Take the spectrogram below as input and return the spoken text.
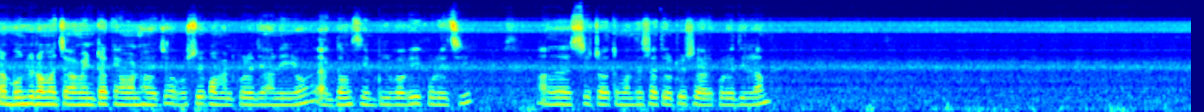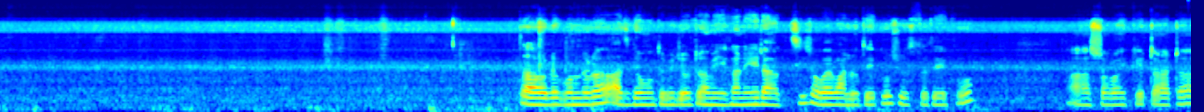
আর বন্ধুরা, আমার চাউমিনটা কেমন হয়েছে অবশ্যই কমেন্ট করে জানিও। একদম সিম্পলভাবেই করেছি। আর সেটাও তোমাদের সাথে একটু শেয়ার করে দিলাম। তাহলে বন্ধুরা, আজকের মতো ভিডিওটা আমি এখানেই রাখছি। সবাই ভালো থেকো, সুস্থ থেকো। আর সবাইকে টাটা।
